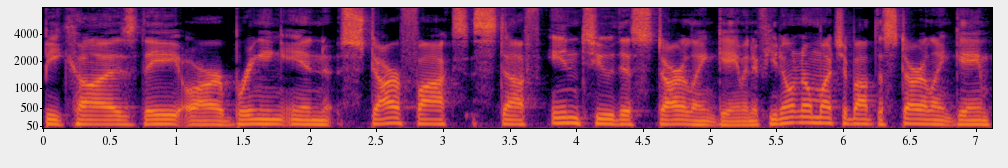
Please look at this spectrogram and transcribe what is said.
because they are bringing in Star Fox stuff into this Starlink game. And if you don't know much about the Starlink game,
